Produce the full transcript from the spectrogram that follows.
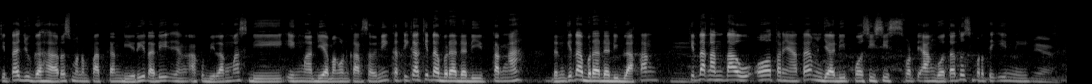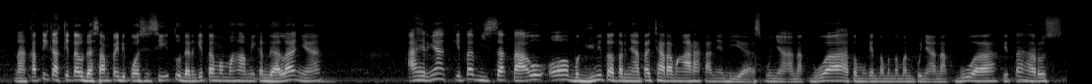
kita juga harus menempatkan diri tadi yang aku bilang mas di Ingmadia Mangunkarso ini ketika kita berada di tengah dan kita berada di belakang, kita akan tahu oh ternyata menjadi posisi seperti anggota tuh seperti ini. Ya. Nah, ketika kita udah sampai di posisi itu dan kita memahami kendalanya, akhirnya kita bisa tahu, oh begini toh ternyata cara mengarahkannya dia. Punya anak buah atau mungkin teman-teman punya anak buah, kita harus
